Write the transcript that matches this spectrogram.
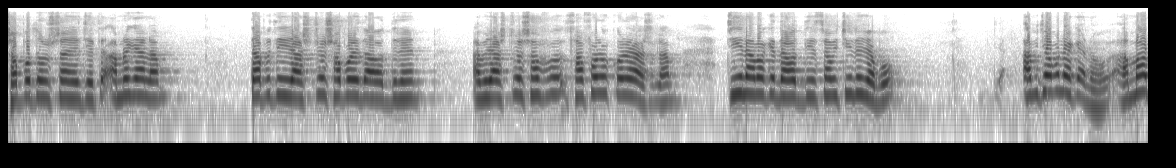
শপথ অনুষ্ঠানে যেতে আমরা গেলাম, তারপরে তিনি রাষ্ট্রীয় সফরে দাওয়াত দিলেন। আমি রাষ্ট্রীয় সফর সফরও করে আসলাম। চীন আমাকে দাওয়াত দিয়েছে, আমি চীনে যাব। আমি যাব না কেন? আমার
